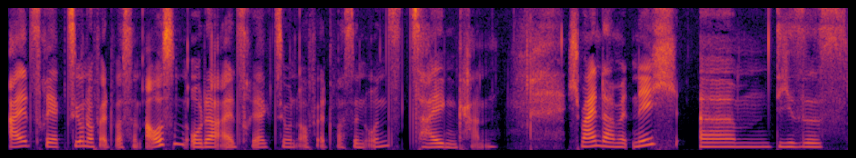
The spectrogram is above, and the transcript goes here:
als Reaktion auf etwas im Außen oder als Reaktion auf etwas in uns zeigen kann. Ich meine damit nicht ähm, dieses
